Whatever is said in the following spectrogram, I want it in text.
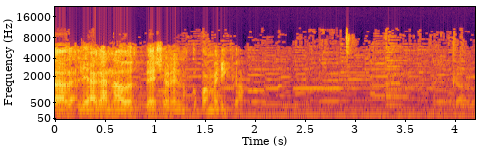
ha- le ha ganado Special en la Copa América. Cabrón.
